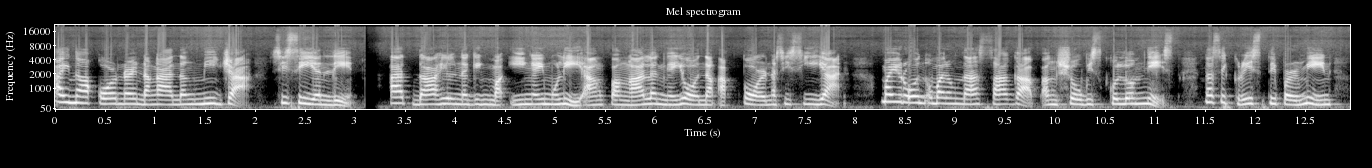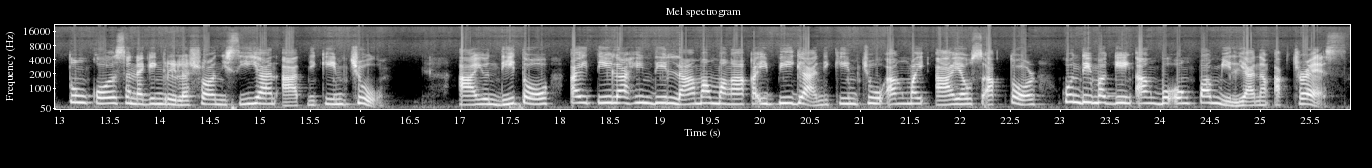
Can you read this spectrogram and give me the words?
ay na-corner na nga ng media si Sian Lim. At dahil naging maingay muli ang pangalan ngayon ng aktor na si Sian, mayroon umanong nasagap ang showbiz columnist na si Christopher Min tungkol sa naging relasyon ni Sian at ni Kim Chu. Ayon dito ay tila hindi lamang mga kaibigan ni Kim Chu ang may ayaw sa aktor kundi maging ang buong pamilya ng aktres.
